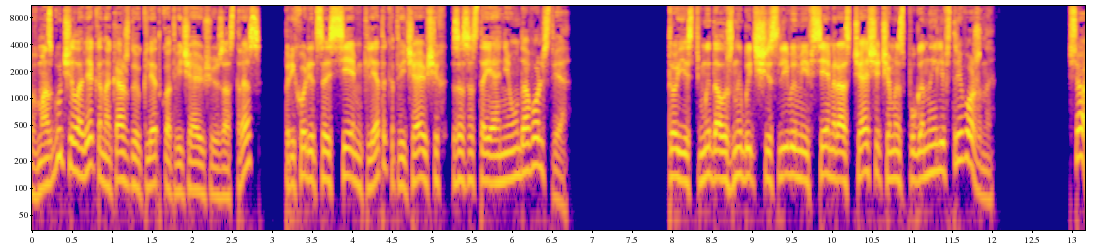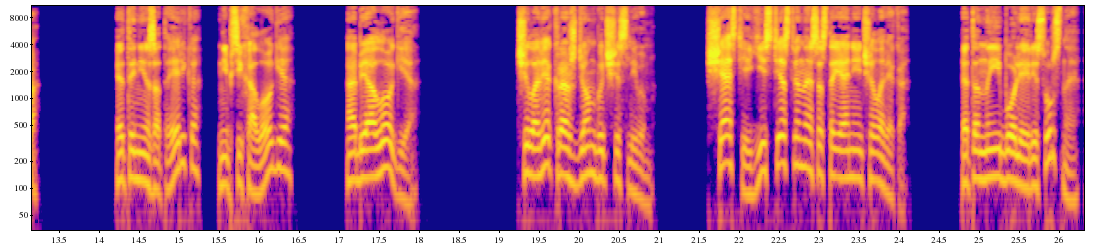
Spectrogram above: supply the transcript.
В мозгу человека на каждую клетку, отвечающую за стресс, приходится 7 клеток, отвечающих за состояние удовольствия. То есть мы должны быть счастливыми в 7 раз чаще, чем испуганы или встревожены. Все. Это не эзотерика, не психология, а биология. Человек рожден быть счастливым. Счастье – естественное состояние человека. Это наиболее ресурсное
